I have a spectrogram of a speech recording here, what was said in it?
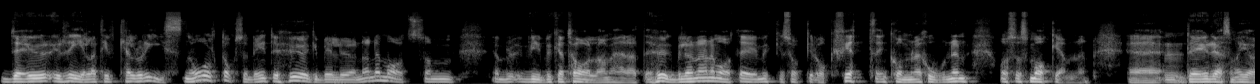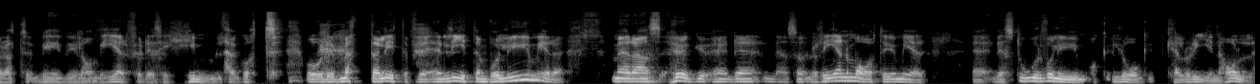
det är ju relativt kalorisnålt också. Det är inte högbelönande mat som vi brukar tala om här. Att högbelönande mat är mycket socker och fett, en kombinationen och så smakämnen. Eh, mm. Det är ju det som gör att vi vill ha mer för det är så himla gott. Och det mättar lite för det är en liten volym i det. Medan mm. hög, eh, det, alltså, ren mat är ju mer Eh, Eh, det är stor volym och låg kaloriinnehåll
